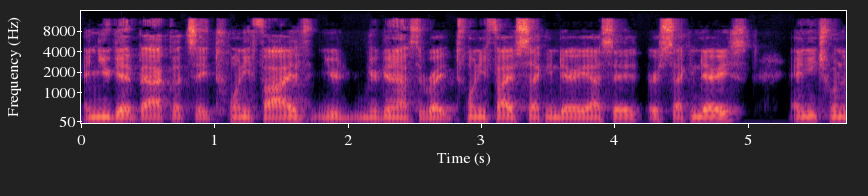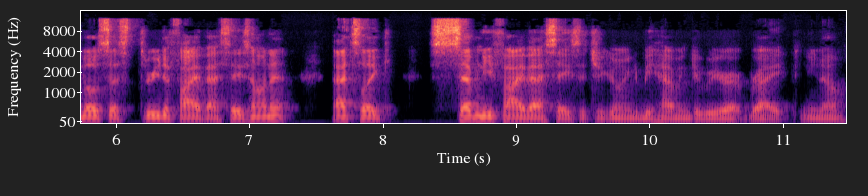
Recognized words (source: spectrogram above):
and you get back let's say 25 you're you're going to have to write 25 secondary essays or secondaries and each one of those has 3 to 5 essays on it that's like 75 essays that you're going to be having to rewrite you know?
